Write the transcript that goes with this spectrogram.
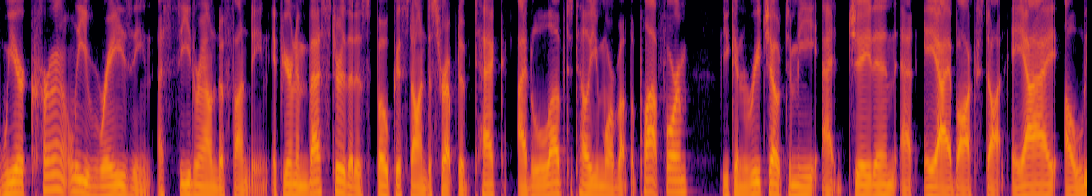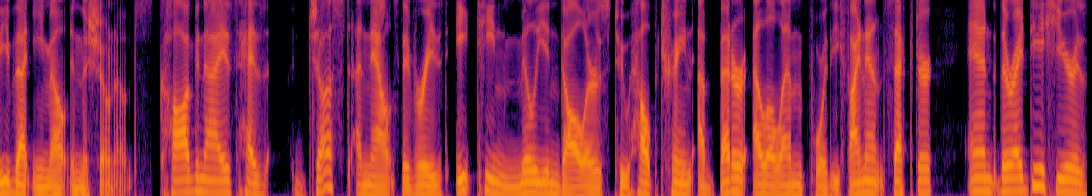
we are currently raising a seed round of funding. If you're an investor that is focused on disruptive tech, I'd love to tell you more about the platform. You can reach out to me at jaden at aibox.ai. I'll leave that email in the show notes. Cognaize has just announced they've raised $18 million to help train a better LLM for the finance sector. And their idea here is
